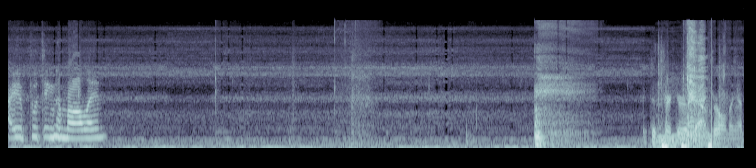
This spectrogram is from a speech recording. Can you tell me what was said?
Are you putting them all in? The trigger is down, you're holding it.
